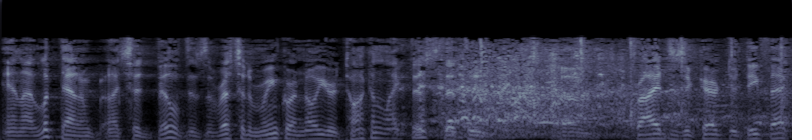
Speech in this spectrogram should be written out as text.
And I looked at him and I said, Bill, does the rest of the Marine Corps know you're talking like this? That the, uh, pride is a character defect?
